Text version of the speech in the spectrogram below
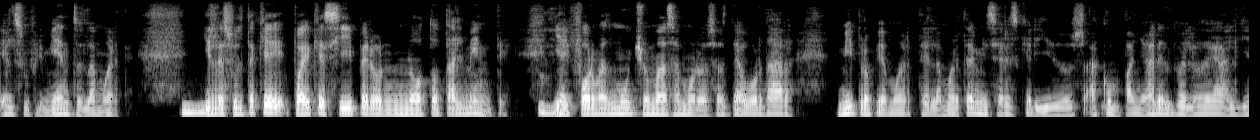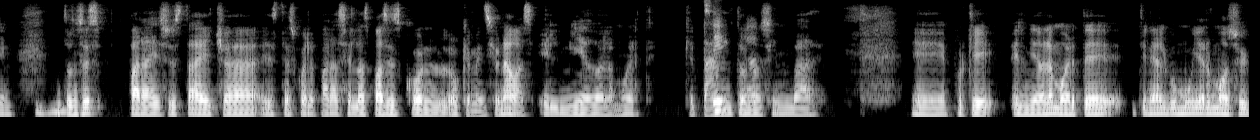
el sufrimiento es la muerte. Y resulta que puede que sí, pero no totalmente. Y hay formas mucho más amorosas de abordar mi propia muerte, la muerte de mis seres queridos, acompañar el duelo de alguien. Entonces, para eso está hecha esta escuela, para hacer las paces con lo que mencionabas, el miedo a la muerte, que tanto nos invade. Eh, porque el miedo a la muerte tiene algo muy hermoso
